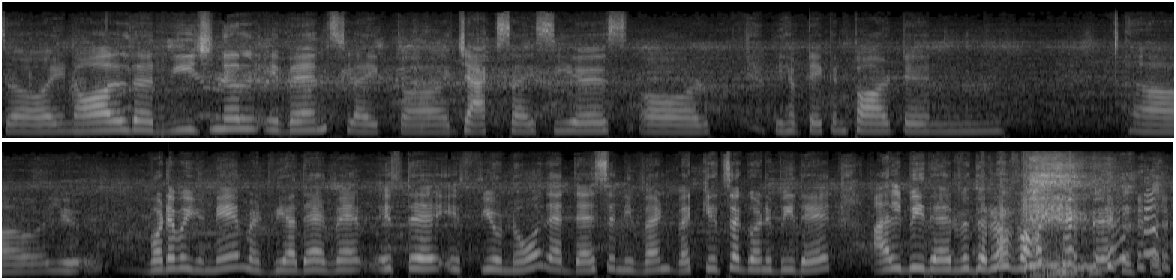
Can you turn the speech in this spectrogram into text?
So in all the regional events like uh, Jack's ICS or we have taken part in uh, you, whatever you name it, we are there. Where if there, if you know that there's an event where kids are going to be there, I'll be there with the robot.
